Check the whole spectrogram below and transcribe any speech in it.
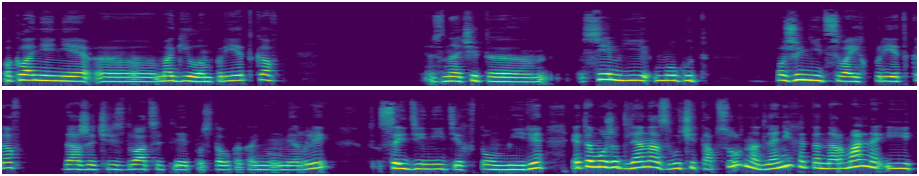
поклонение э, могилам предков, значит, э, семьи могут поженить своих предков даже через 20 лет после того, как они умерли, соединить их в том мире. Это может для нас звучит абсурдно, для них это нормально, и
